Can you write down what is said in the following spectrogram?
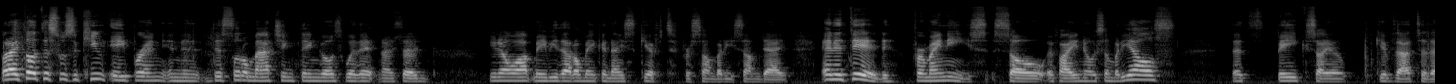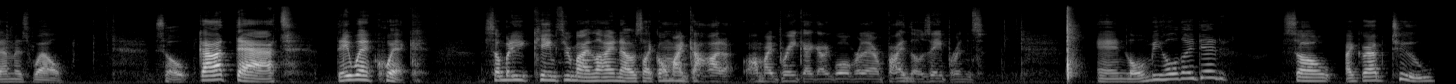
But I thought this was a cute apron, and this little matching thing goes with it. And I said, you know what, maybe that'll make a nice gift for somebody someday. And it did for my niece. So if I know somebody else that bakes, I'll give that to them as well. So got that. They went quick. Somebody came through my line. I was like, oh my God, on my break, I got to go over there and find those aprons. And lo and behold, I did. So I grabbed two.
